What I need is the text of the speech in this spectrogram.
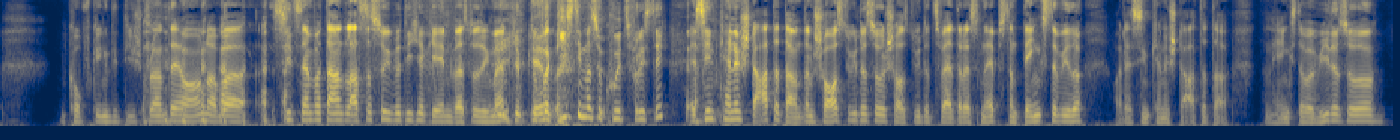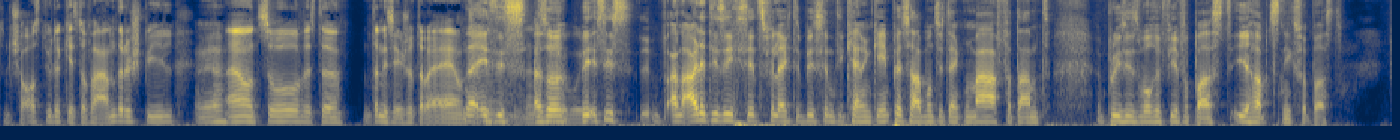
Kopf gegen die Tischplante hauen, aber sitzt einfach da und lass das so über dich ergehen, weißt du, was ich meine? Ich Du vergisst immer so kurzfristig, es sind keine Starter da und dann schaust du wieder so, schaust wieder zwei, drei Snaps, dann denkst du wieder, oh, da sind keine Starter da. Dann hängst du aber wieder so, dann schaust wieder, gehst auf ein anderes Spiel, Ja. ja, und so, weißt du, und dann ist eh schon drei und Na, so, es ist, also, wurscht. es ist, an alle, die sich jetzt vielleicht ein bisschen, die keinen Game Pass haben und sich denken, ma, verdammt, Preseason Woche 4 verpasst, ihr habt's nichts verpasst.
